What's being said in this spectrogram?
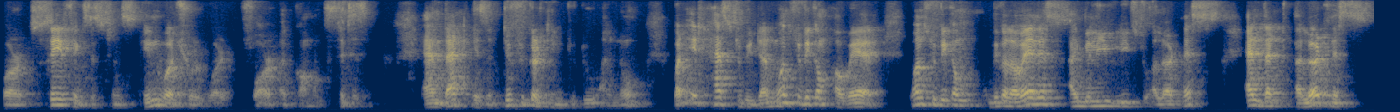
for safe existence in virtual world for a common citizen. And that is a difficult thing to do, I know, but it has to be done once you become aware. Once you become, because awareness, I believe, leads to alertness, and that alertness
